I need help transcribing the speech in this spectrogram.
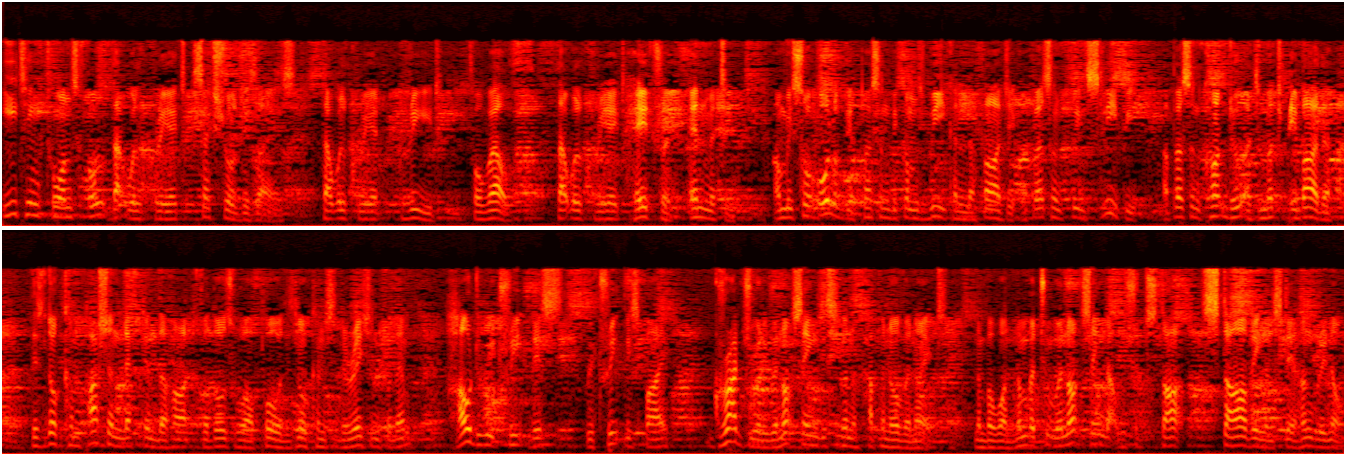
Eating to one's full, that will create sexual desires, that will create greed for wealth, that will create hatred, enmity. And we saw all of the person becomes weak and lethargic, a person feels sleepy, a person can't do as much ibadah. There's no compassion left in the heart for those who are poor, there's no consideration for them. How do we treat this? We treat this by gradually. We're not saying this is going to happen overnight, number one. Number two, we're not saying that we should start starving and stay hungry, no.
